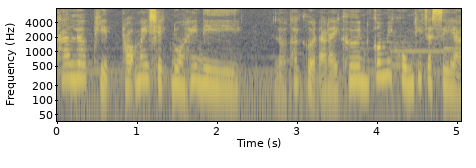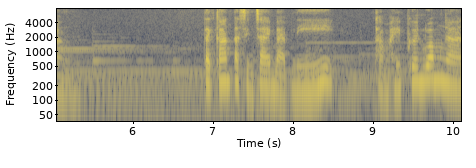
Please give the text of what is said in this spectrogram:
ถ้าเลือกผิดเพราะไม่เช็คดวงให้ดี แล้วถ้าเกิดอะไรขึ้นก็ไม่คุ้มที่จะเสี่ยง แต่การตัดสินใจแบบนี้ทำให้เพื่อนร่วมงาน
